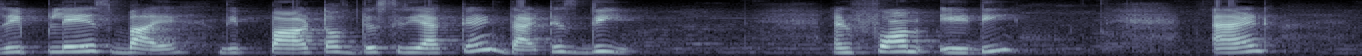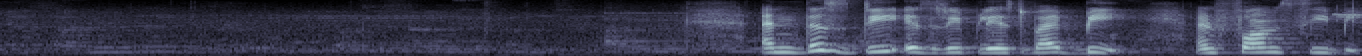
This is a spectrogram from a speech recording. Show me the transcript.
replaced by the part of this reactant that is D. and form AD and and this D is replaced by B and form CB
